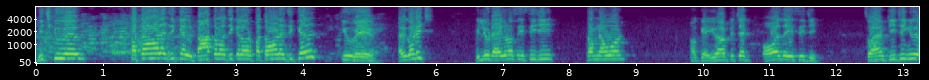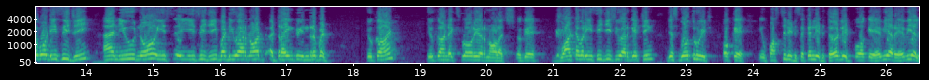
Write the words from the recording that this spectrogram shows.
Which q wave? Pathological. Pathological or pathological q wave. Have you got it? Will you diagnose ecg from now on okay you have to check all the ecg so i am teaching you about ecg and you know ecg but you are not uh, trying to interpret. You can't you can't explore your knowledge okay? Whatever ecgs you are getting just go through it okay? First lead second lead third lead okay? Avr avl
